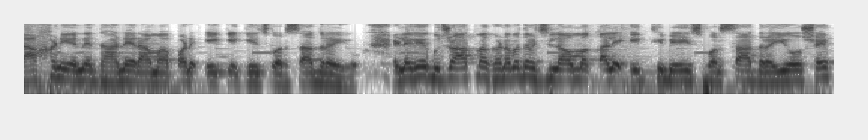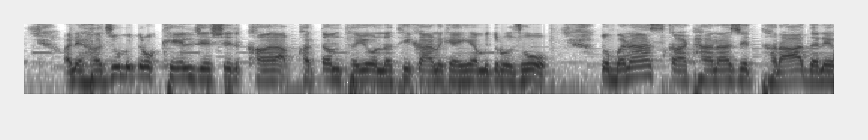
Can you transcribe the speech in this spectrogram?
લાખણી અને ધાનેરામાં પણ એક એક ઇંચ વરસાદ રહ્યો. એટલે કે ગુજરાતમાં ઘણા બધા જિલ્લાઓમાં કાલે એક થી બે ઇંચ વરસાદ રહ્યો છે. અને હજુ મિત્રો ખેલ જે છે ખતમ થયો નથી. કારણ કે અહીંયા મિત્રો જો તો બનાસકાંઠાના જે થરાદ અને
